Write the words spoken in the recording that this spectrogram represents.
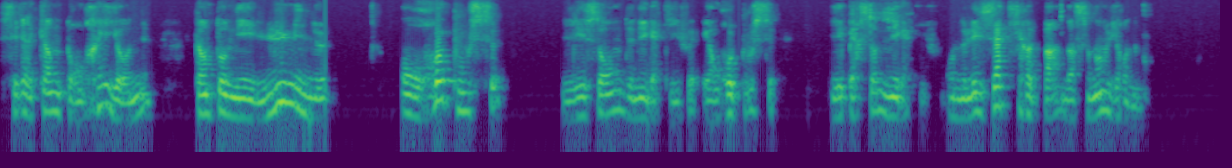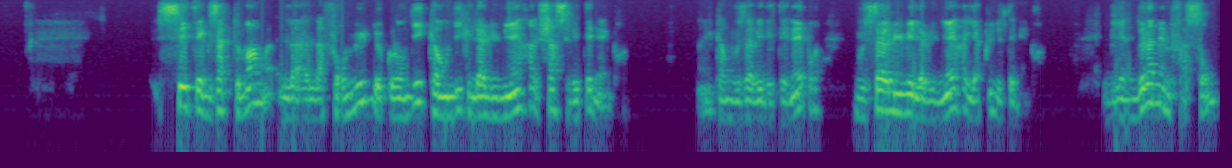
C'est-à-dire quand on rayonne, quand on est lumineux, on repousse les ondes négatives et on repousse les personnes négatives. On ne les attire pas dans son environnement. C'est exactement la, formule que l'on dit quand on dit que la lumière chasse les ténèbres. Hein, quand vous avez des ténèbres, vous allumez la lumière, il n'y a plus de ténèbres. Eh bien, de la même façon,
